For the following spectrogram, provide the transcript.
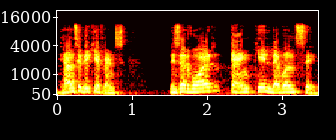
ध्यान से देखिए फ्रेंड्स रिजर्वायर टैंक के लेवल से,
